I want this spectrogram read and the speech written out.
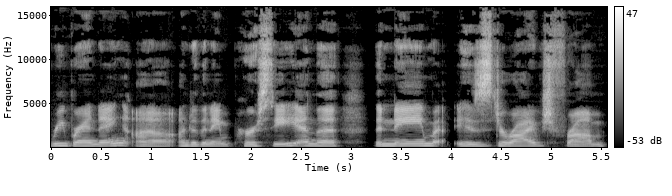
rebranding uh, under the name Percy, and the the name is derived from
